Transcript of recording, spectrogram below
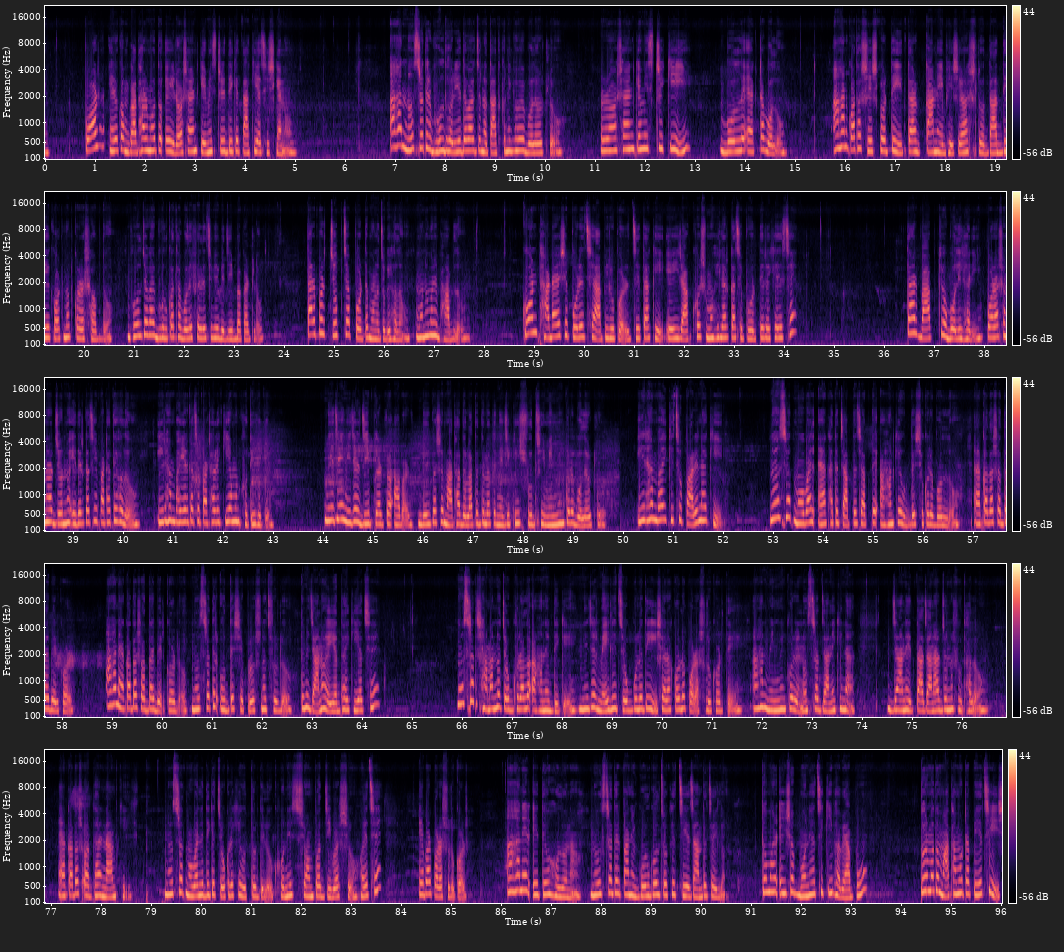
পর, এরকম গাধার মতো এই রসায়ন কেমিস্ট্রির দিকে তাকিয়ে আছিস কেন? আহান নুসরাতের ভুল ধরিয়ে দেওয়ার জন্য তাৎক্ষণিকভাবে বলে উঠল, রসায়ন কেমিস্ট্রি কি? বললে একটা বলো। আহান কথা শেষ করতেই তার কানে ভেসে আসলো দাঁত দিয়ে কটমট করা শব্দ। ভুল জায়গায় ভুল কথা বলে ফেলেছে ভেবে জিব্বা কাটল। তারপর চুপচাপ পড়তে মনোযোগী হলো। মনে মনে ভাবল, কোন ঠাডা এসে পড়েছে আপির উপর যে তাকে এই রাক্ষস মহিলার কাছে পড়তে রেখেছে? তার বাপকেও বলিহারি। পড়াশোনার জন্য এদের কাছেই পাঠাতে হলো। ইরহাম ভাইয়ের কাছে পাঠালে কি এমন ক্ষতি হতো? নিজেই নিজের জিভ কাটলো আবার। দুই পাশে মাথা দোলাতে দোলাতে নিজেকেই শুধরি মিনমিন করে বলে উঠল, ইরহাম ভাই, কিছু পারে নাকি? নুসরাত মোবাইল এক হাতে চাপতে চাপতে আহানকে উদ্দেশ্য করে বলল, একাদশ অধ্যায় বের কর। আহান একাদশ অধ্যায় বের করল। নুসরাতের উদ্দেশ্যে প্রশ্ন ছুড়ল, তুমি জানো এই অধ্যায় কি আছে? নুসরাত সামান্য চোখ ঘোরালো আহানের দিকে। নিজের মেইলি চোখগুলো দিয়ে ইশারা করল পড়া শুরু করতে। আহান মিনমিন করে, নুসরাত জানে কি না? জানে, তা জানার জন্য শুধালো। একাদশ অধ্যায়ের নাম কি? নুসরাত মোবাইলের দিকে চোখ রেখে উত্তর দিল, খনিজ সম্পদ জীবাশ্ম। হয়েছে? এবার পড়া শুরু কর। আহানের এতেও হলো না। নুসরাতের পানে গোল গোল চোখে চেয়ে জানতে চাইল, তোমার এইসব মনে আছে কীভাবে, আব্বু? তোর মতো মাথা মোটা পেয়েছিস?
